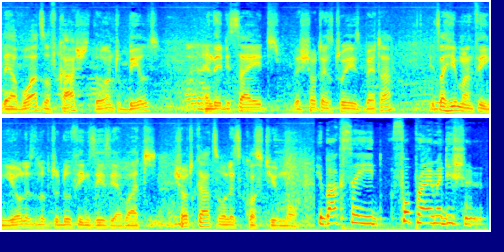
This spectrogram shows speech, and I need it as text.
they have words of cash, they want to build, and they decide the shortest way is better. It's a human thing. You always look to do things easier, but shortcuts always cost you more. Hibak Said for Prime Edition.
